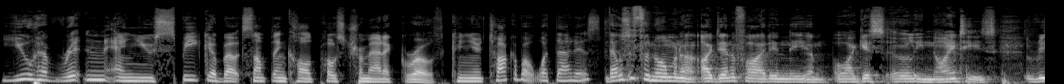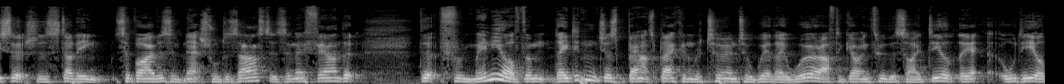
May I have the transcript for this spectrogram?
You have written and you speak about something called post traumatic growth. Can you talk about what that is? That was a phenomenon identified in the, um, oh, I guess, early 90s. Researchers studying survivors of natural disasters, and they found that that for many of them, they didn't just bounce back and return to where they were after going through this ideal, ordeal.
